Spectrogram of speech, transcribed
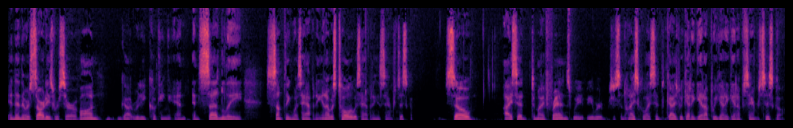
And then there was Sardi's where Sarah Vaughan got really cooking. And, and suddenly something was happening. And I was told it was happening in San Francisco. So I said to my friends, we, we were just in high school, I said, guys, we got to get up. We got to get up to San Francisco.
